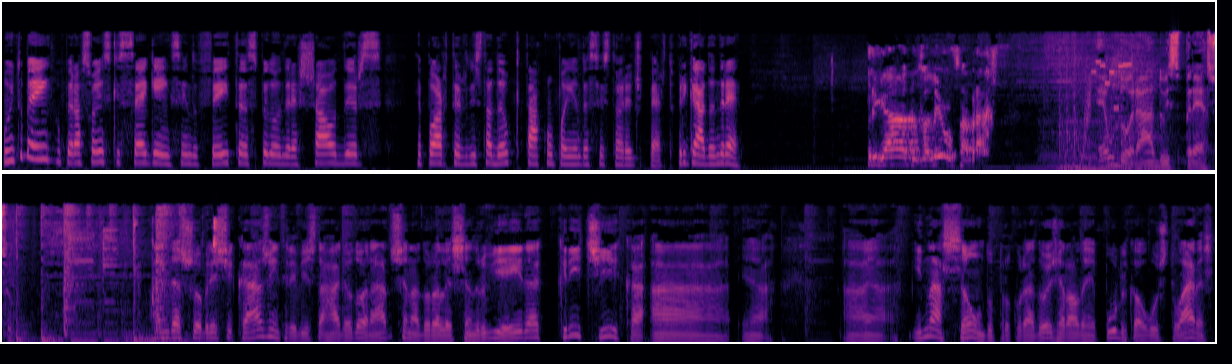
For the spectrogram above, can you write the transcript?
Muito bem, operações que seguem sendo feitas pelo André Schauders, repórter do Estadão, que está acompanhando essa história de perto. Obrigada, André. Obrigado, valeu, um abraço. Eldorado Expresso. Ainda sobre este caso, em entrevista à Rádio Eldorado, o senador Alessandro Vieira critica a, a, a inação do Procurador-Geral da República, Augusto Aras,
